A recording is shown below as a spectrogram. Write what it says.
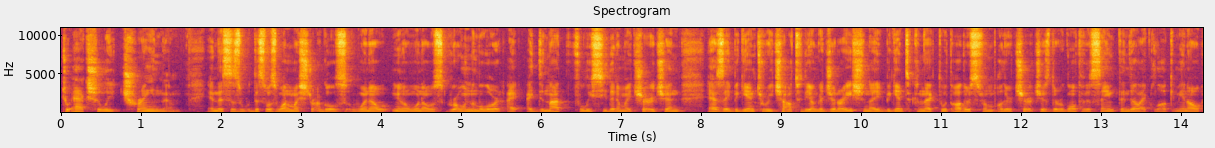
to actually train them. And this is this was one of my struggles when I you know when I was growing in the Lord. I, I did not fully see that in my church, and as I began to reach out to the younger generation, I began to connect with others from other churches. They were going through the same thing. They're like, look, you know,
